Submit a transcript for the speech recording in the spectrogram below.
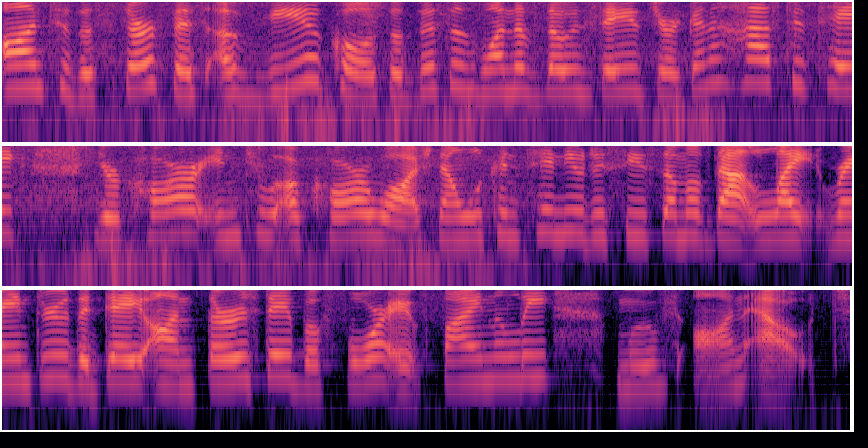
onto the surface of vehicles. So this is one of those days you're going to have to take your car into a car wash. Now we'll continue to see some of that light rain through the day on Thursday before it finally moves on out.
